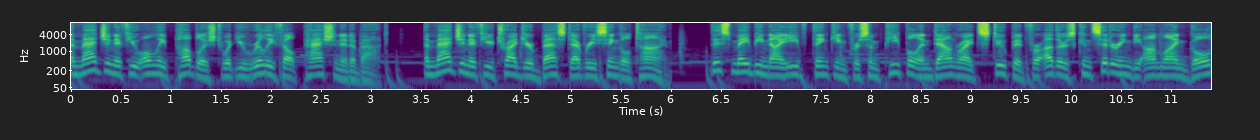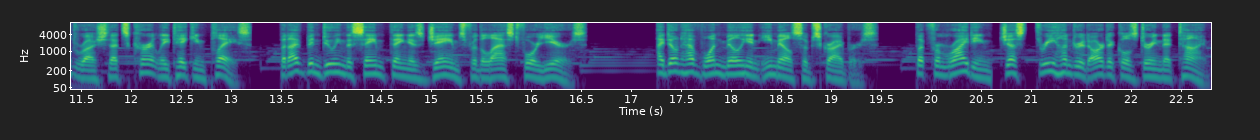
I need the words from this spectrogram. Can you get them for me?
Imagine if you only published what you really felt passionate about. Imagine if you tried your best every single time. This may be naive thinking for some people and downright stupid for others considering the online gold rush that's currently taking place, but I've been doing the same thing as James for the last four years. I don't have 1 million email subscribers. But from writing just 300 articles during that time,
